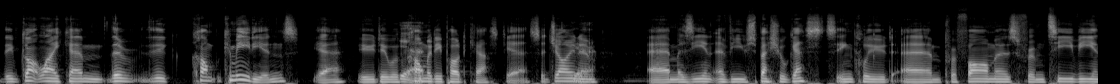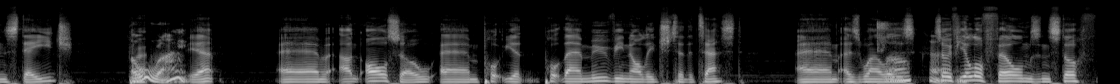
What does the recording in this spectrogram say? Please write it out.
They've got like um the the com- comedians, yeah, who do a Yeah. comedy podcast. Yeah, so join Yeah. them. Um, as the interview special guests include um, performers from TV and stage, Oh right. Yeah. Um, and also um, put your put their movie knowledge to the test, um, as well as Okay. so if you love films and stuff,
